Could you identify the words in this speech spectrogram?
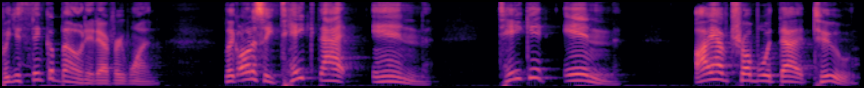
But you think about it, everyone. Like, honestly, take that in. Take it in. I have trouble with that too.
